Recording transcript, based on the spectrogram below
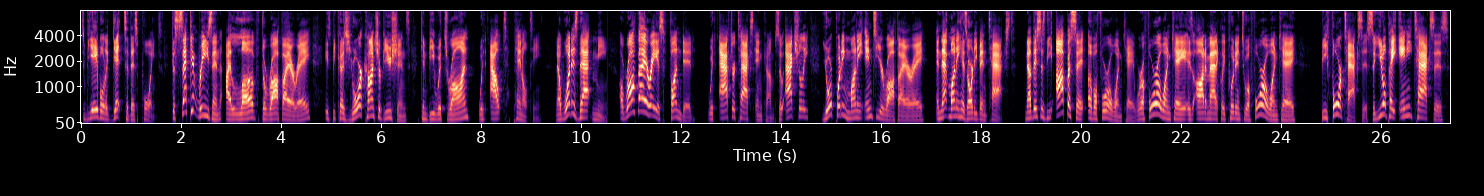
to be able to get to this point. The second reason I love the Roth IRA is because your contributions can be withdrawn without penalty. Now, what does that mean? A Roth IRA is funded with after tax income. So, actually, you're putting money into your Roth IRA, and that money has already been taxed. Now, this is the opposite of a 401k, where a 401k is automatically put into a 401k before taxes. So, you don't pay any taxes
